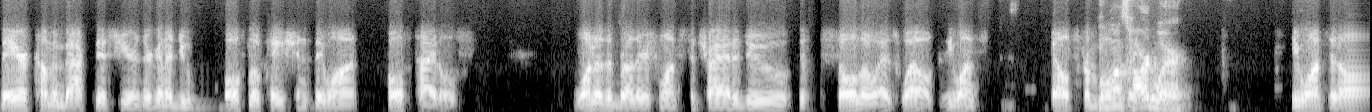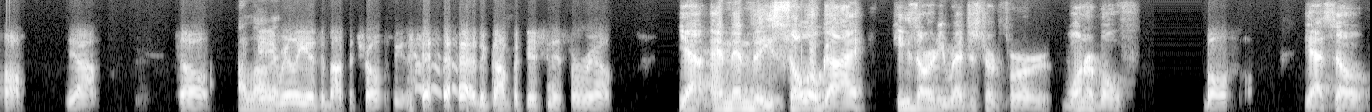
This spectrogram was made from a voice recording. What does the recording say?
They are coming back this year. They're going to do both locations. They want both titles. One of the brothers wants to try to do the solo as well because he wants belts from both. He wants places. hardware. He wants it all. Yeah. So I love it it. really is about the trophies. the competition is for real. Yeah, and then the solo guy, he's already registered for one or both. Both. Yeah, so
